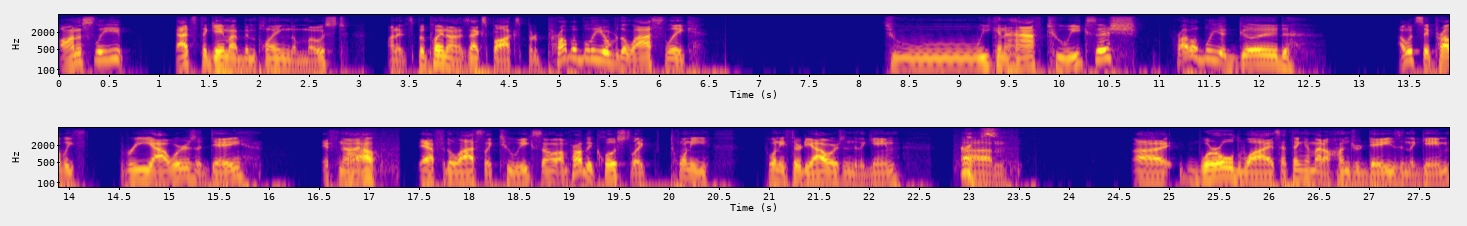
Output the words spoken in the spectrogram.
Honestly, that's the game I've been playing the most on it. It's been playing on his Xbox, but probably over the last like two week and a half, two weeks ish, probably a good I would say probably three hours a day, if not wow. yeah, for the last like two weeks. So I'm probably close to like 20, 20 30 hours into the game. Nice. Um, uh, world wise, I think I'm at 100 days in the game.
